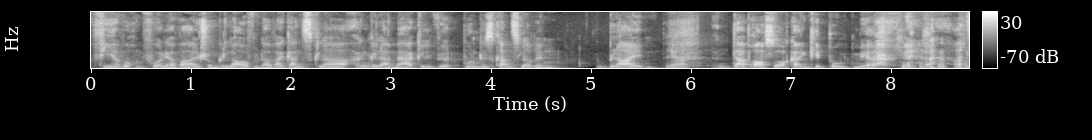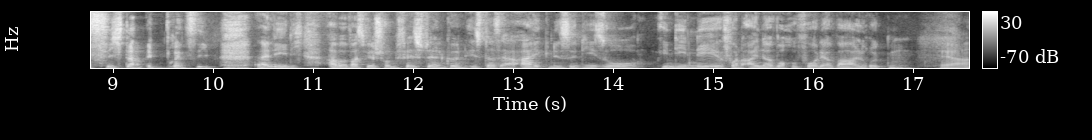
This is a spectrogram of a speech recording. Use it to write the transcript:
vier Wochen vor der Wahl schon gelaufen. Da war ganz klar, Angela Merkel wird Bundeskanzlerin bleiben. Ja. Da brauchst du auch keinen Kipppunkt mehr. hat sich dann im Prinzip erledigt. Aber was wir schon feststellen können, ist, dass Ereignisse, die so in die Nähe von einer Woche vor der Wahl rücken, ja.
